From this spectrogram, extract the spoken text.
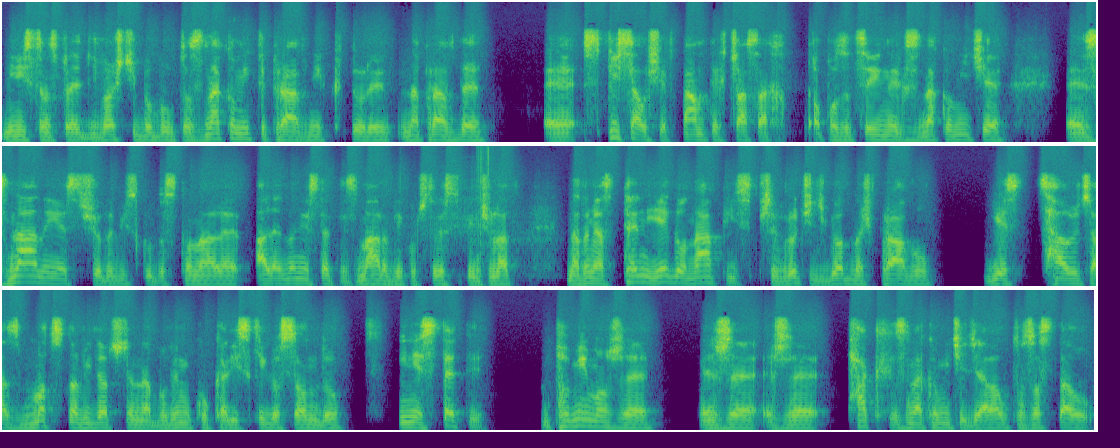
ministrem sprawiedliwości, bo był to znakomity prawnik, który naprawdę e, spisał się w tamtych czasach opozycyjnych, znakomicie e, znany jest w środowisku doskonale, ale no niestety zmarł w wieku 45 lat. Natomiast ten jego napis, przywrócić godność prawu, jest cały czas mocno widoczny na budynku Kaliskiego Sądu i niestety, pomimo że, że, że tak znakomicie działał, to został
